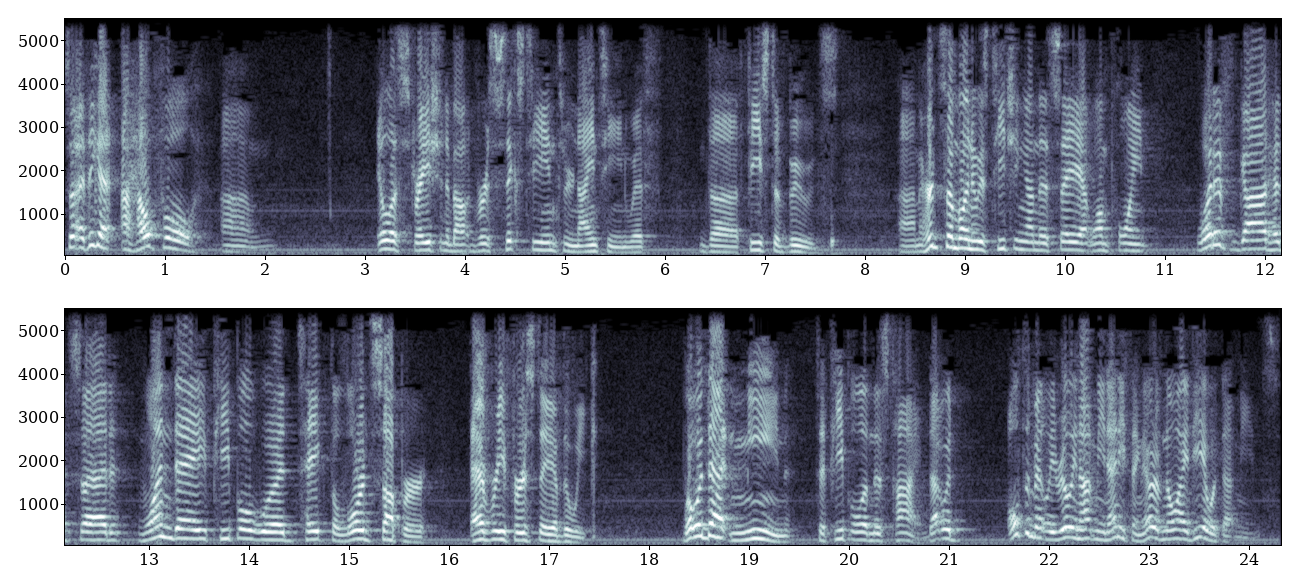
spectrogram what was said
So I think a, a helpful um, illustration about verse 16 through 19 with the Feast of Booths. Um, I heard someone who was teaching on this say at one point, What if God had said one day people would take the Lord's Supper every first day of the week? What would that mean to people in this time? That would ultimately really not mean anything. They would have no idea what that means.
